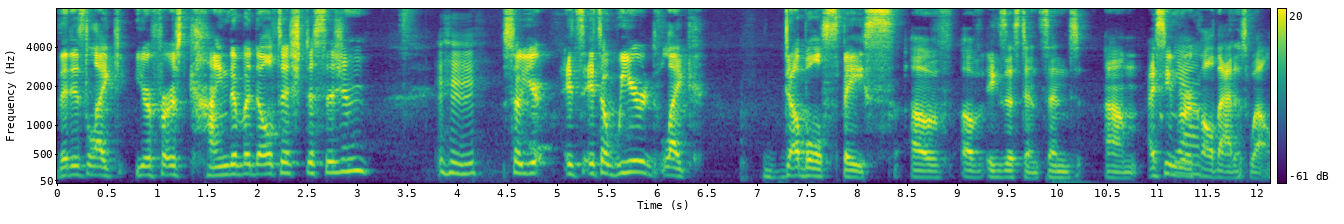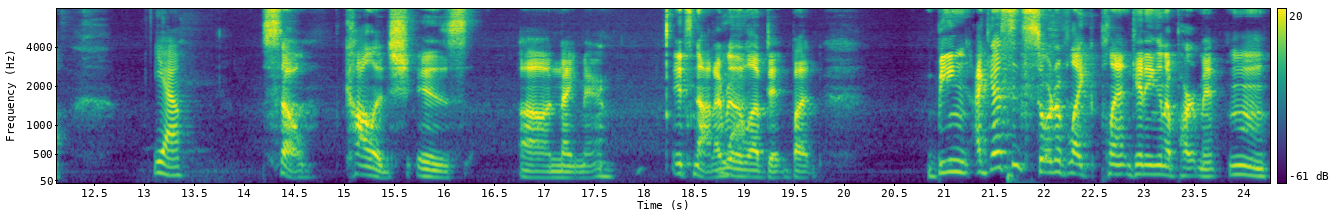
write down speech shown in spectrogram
That is like your first kind of adultish decision. Mm-hmm. So you're it's it's a weird like double space of of existence, and um, I seem to recall that as well. yeah So college is a nightmare. It's not. I really Yeah. loved it, but being I guess it's sort of like plant getting an apartment. Mm,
